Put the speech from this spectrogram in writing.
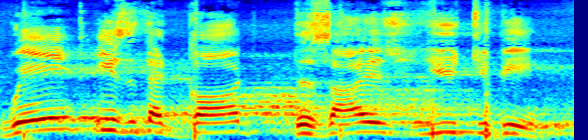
Where is it that God desires you to be?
